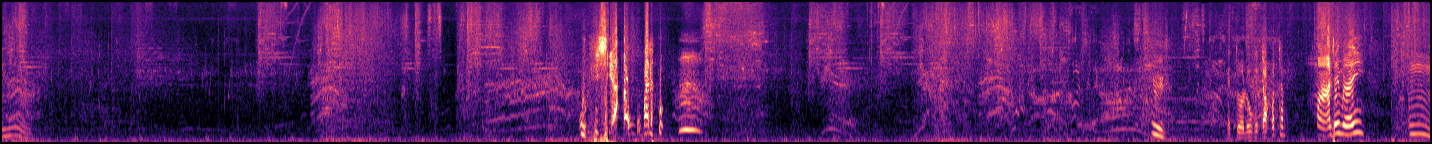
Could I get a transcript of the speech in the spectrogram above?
อืม อุ้ยเชี่ยเอากูไปแล้วไอตัวดูกระจอกก็ทำมาใช่ไหมอืม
